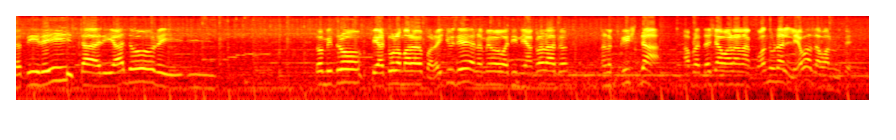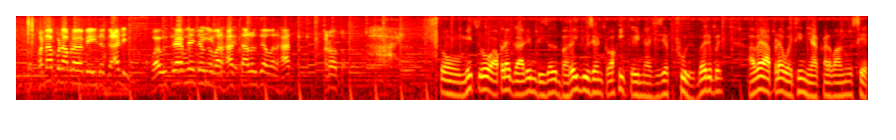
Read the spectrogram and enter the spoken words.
જતી રહી તારી યાદો રહી તો મિત્રો પેટ્રોલ અમારે ભરાઈ ગયું છે અને અમે હજી નીકળ્યા હતા અને કૃષ્ણા આપણા દશાવાળાના કોંદુડા લેવા જવાનું છે. ફટાફટ આપણે બે ઇધર ગાડી. હોય ઉતરાય નહીં કેમ કે વરસાદ ચાલુ છે વરસાદ ખડો તો હાય. તો મિત્રો આપણે ગાડીમાં ડીઝલ ભરાઈ ગયું છે અને ટોકી કરી નાખી છે ફૂલ બરાબર? હવે આપણે વધી નીકળવાનું છે.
